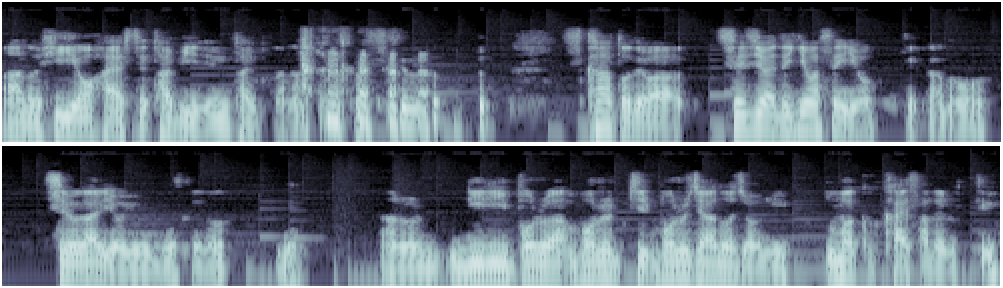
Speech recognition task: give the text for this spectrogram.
あの、髭を生やして旅に出るタイプかなと思ったんですけど。スカートでは政治はできませんよって、あの、強がりを言うんですけど、ね。あの、リリー・ボルアボルジボルジャーノ城にうまく返されるっていう。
